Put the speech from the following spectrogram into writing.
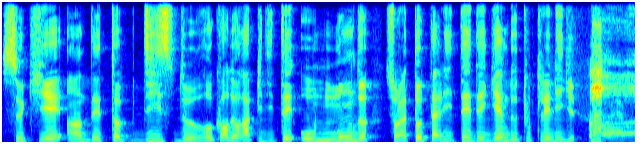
ce qui est un des top 10 de record de rapidité au monde sur la totalité des games de toutes les ligues.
